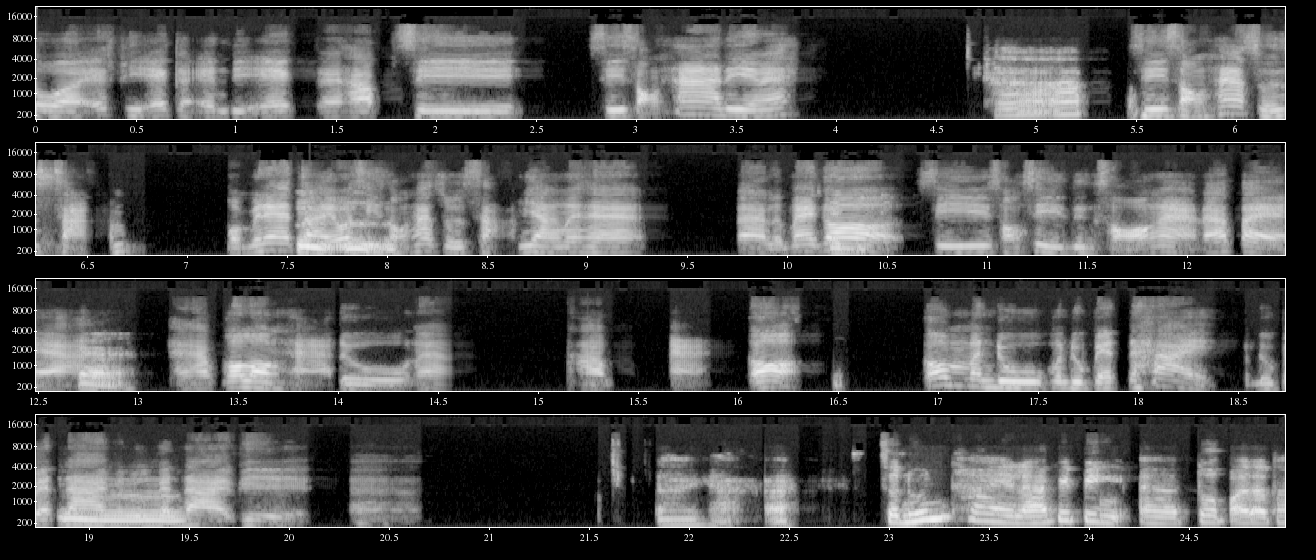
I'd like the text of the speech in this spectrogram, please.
ตัว SPX กับ NDX นะครับ C C สองห้าดีไหมครับ C สองห้าศูนย์สามผมไม่แน่ใจว่าอื C มสองห้าศูนย์สามยังนะฮะอ่าหรือไม่ก็ C สองสี่หนึ่งสองอะแล้วแต่อะอ่านะครับ ก็ลองหาดูนะครับ อ่าก็ ก็มันดูมันดูเบสได้ มันดูเบสได้มันดูเบสได้พี่เออได้ค่ะอะส่วนหุ้นไทยแล้วพี่ปิงเอ่อตัวปตท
